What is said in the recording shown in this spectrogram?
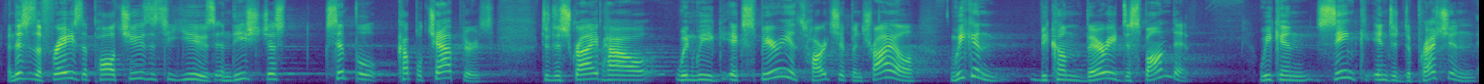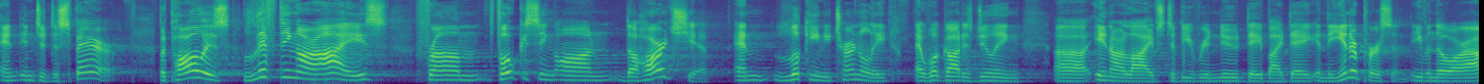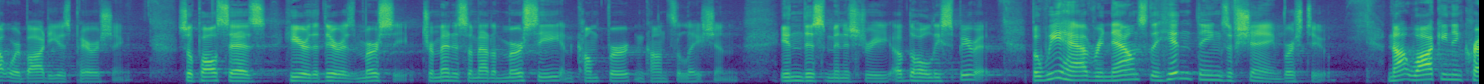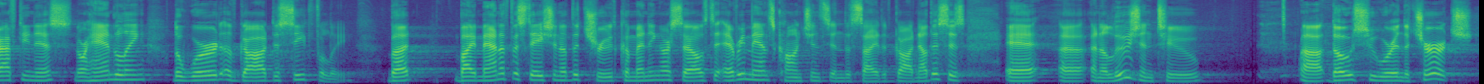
And this is a phrase that Paul chooses to use in these just simple couple chapters to describe how when we experience hardship and trial, we can become very despondent. We can sink into depression and into despair. But Paul is lifting our eyes from focusing on the hardship and looking eternally at what God is doing uh, in our lives to be renewed day by day in the inner person, even though our outward body is perishing. So Paul says here that there is mercy, tremendous amount of mercy and comfort and consolation in this ministry of the Holy Spirit. But we have renounced the hidden things of shame, verse 2. Not walking in craftiness, nor handling the word of God deceitfully, but by manifestation of the truth, commending ourselves to every man's conscience in the sight of God. Now, this is a, a, an allusion to uh, those who were in the church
